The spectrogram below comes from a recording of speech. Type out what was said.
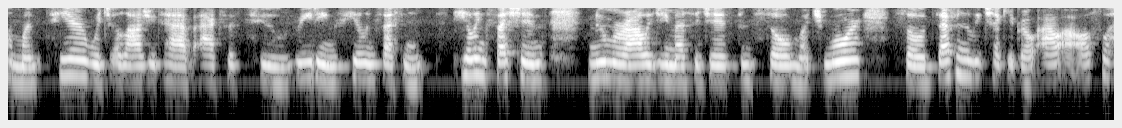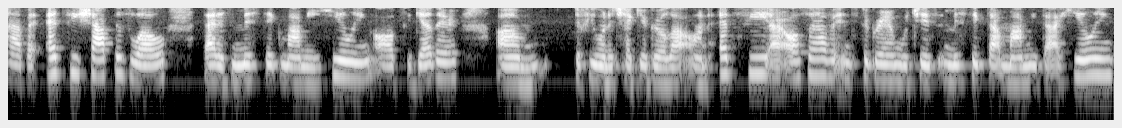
a month tier, which allows you to have access to readings, healing sessions, healing sessions, numerology messages, and so much more. So definitely check your girl out. I also have an Etsy shop as well. That is Mystic Mommy Healing all together. Um, if you want to check your girl out on Etsy. I also have an Instagram, which is mystic.mommy.healing,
